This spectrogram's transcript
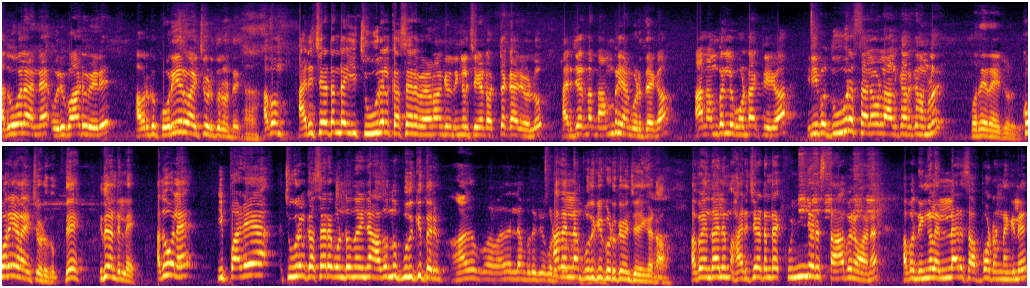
അതുപോലെ തന്നെ ഒരുപാട് പേര് അവർക്ക് കൊറിയർ വായിച്ചു കൊടുത്തിട്ടുണ്ട്. അപ്പം ഹരിച്ചേട്ടന്റെ ഈ ചൂരൽ കസേര വേണമെങ്കിൽ നിങ്ങൾ ചെയ്യേണ്ട ഒറ്റ കാര്യമുള്ളൂ. ഹരിച്ചേട്ടന്റെ നമ്പർ ഞാൻ കൊടുത്തേക്കാം. ആ നമ്പറിൽ കോൺടാക്ട് ചെയ്യുക. ഇനിയിപ്പോ ദൂര സ്ഥലമുള്ള ആൾക്കാർക്ക് നമ്മൾ കൊറിയർ അയച്ചു കൊടുക്കും. കൊറിയർ അയച്ചു കൊടുക്കും. ദേ ഇത് കണ്ടില്ലേ? അതുപോലെ ഈ പഴയ ചൂരൽ കസേര കൊണ്ടുവന്നു കഴിഞ്ഞാൽ അതൊന്ന് പുതുക്കി തരും. അത് അതെല്ലാം പുതുക്കി കൊടുക്കും. അതെല്ലാം പുതുക്കി കൊടുക്കുകയും ചെയ്യും കേട്ടോ. അപ്പൊ എന്തായാലും ഹരിച്ചേട്ടന്റെ കുഞ്ഞൊരു സ്ഥാപനമാണ്. അപ്പൊ നിങ്ങൾ എല്ലാവരും സപ്പോർട്ട് ഉണ്ടെങ്കിൽ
